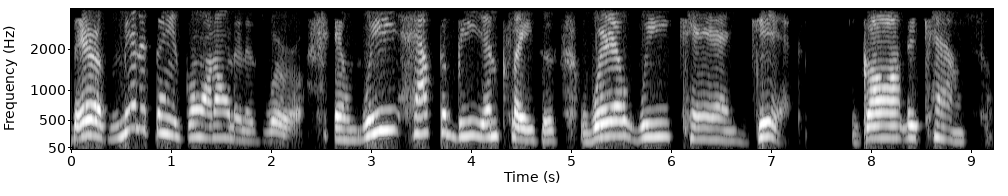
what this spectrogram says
there's many things going on in this world and we have to be in places where we can get godly counsel.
